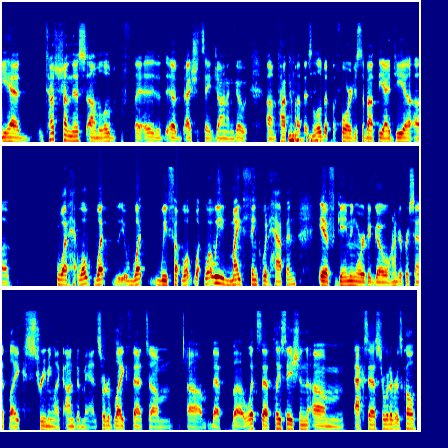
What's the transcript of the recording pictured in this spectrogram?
we had touched on this um, a little bit. Uh, uh, I should say, John and Goat um, talked about this a Mhm. little bit before, just about the idea of what what what what we thought what, what what we might think would happen if gaming were to go 100% like streaming like on demand sort of like that um um that uh, what's that playstation um access or whatever it's called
